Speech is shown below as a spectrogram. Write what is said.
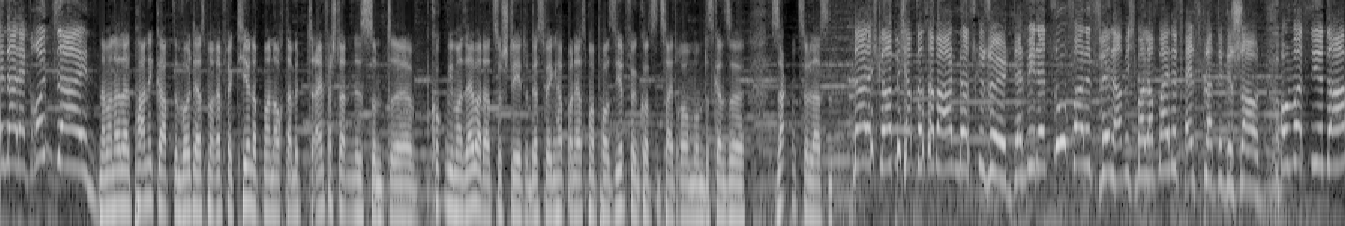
denn da der Grund sein? Na, man hat halt Panik gehabt und wollte erstmal reflektieren, ob man auch damit einverstanden ist und äh, gucken, wie man selber dazu steht. Und deswegen hat man erstmal pausiert für einen kurzen Zeitraum, um das Ganze sacken zu lassen. Nein, ich glaube, ich habe das aber anders gesehen. Denn wie der Zufall es will, habe ich mal auf meine Festplatte geschaut. Und was ihr da?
